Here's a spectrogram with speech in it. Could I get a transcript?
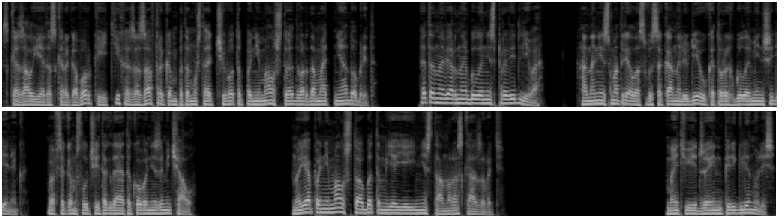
Сказал я это скороговоркой и тихо за завтраком, потому что от чего-то понимал, что Эдварда мать не одобрит. Это, наверное, было несправедливо. Она не смотрела свысока на людей, у которых было меньше денег. Во всяком случае, тогда я такого не замечал. Но я понимал, что об этом я ей не стану рассказывать. Мэтью и Джейн переглянулись.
